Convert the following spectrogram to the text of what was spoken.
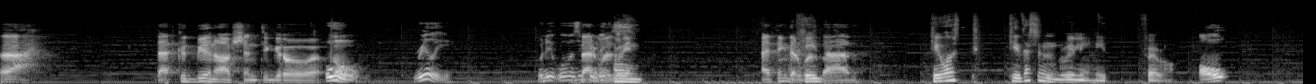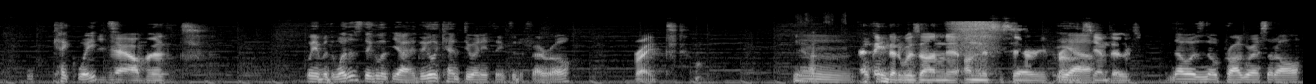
ah. That could be an option to go. uh, Ooh. Oh, Really? What, did, what was That was- I mean, I think that He- was bad. he was he doesn't really need Ferro. oh. cake wait. Yeah, but Wait, but what is Diglett? Yeah, Diglett can't do anything to the Ferro. right. Yeah. Hmm, I okay. think that was un- unnecessary from Yeah. CM Doge. that was no progress at all.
